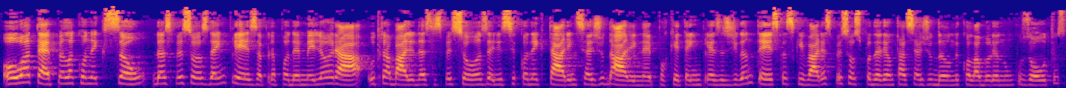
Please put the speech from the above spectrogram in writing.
ou até pela conexão das pessoas da empresa para poder melhorar o trabalho dessas pessoas, eles se conectarem, se ajudarem, né? Porque tem empresas gigantescas que várias pessoas poderiam estar se ajudando e colaborando uns com os outros,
